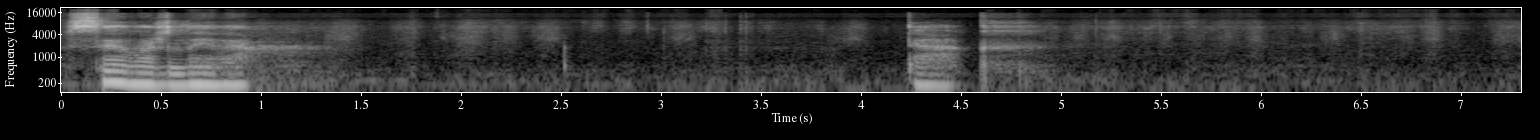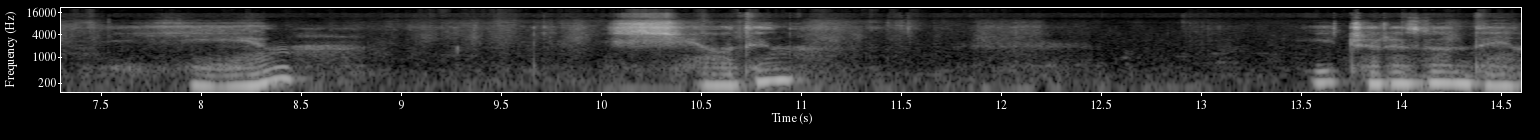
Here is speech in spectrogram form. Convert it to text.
Все важливе. Так. Є. Ще один. І через один.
